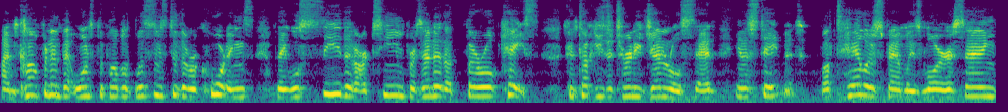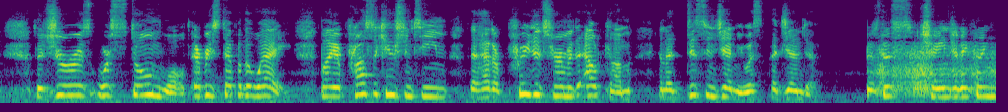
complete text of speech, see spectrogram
I'm confident that once the public listens to the recordings, they will see that our team presented a thorough case, Kentucky's Attorney General said in a statement, while Taylor's family's lawyer saying the jurors were stonewalled every step of the way by a prosecution team that had a predetermined outcome and a disingenuous agenda. Does this change anything?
